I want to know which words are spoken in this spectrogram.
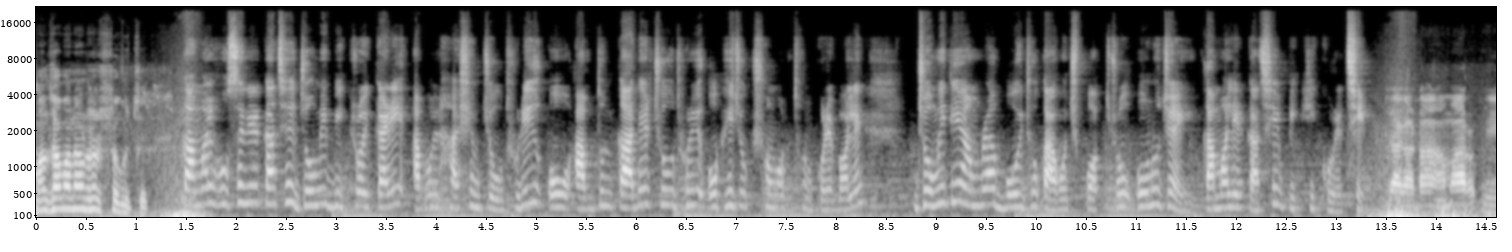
মালসা বানানোর চেষ্টা করছে। কামাল হোসেনের কাছে জমি বিক্রয়কারী আবুল হাশেম চৌধুরী ও আব্দুল কাদের চৌধুরী অভিযোগ সমর্থন করে বলেন জমিতে আমরা বৈধ কাগজপত্র অনুযায়ী কামালের কাছে বিক্রি করেছি। জায়গাটা আমার এ,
